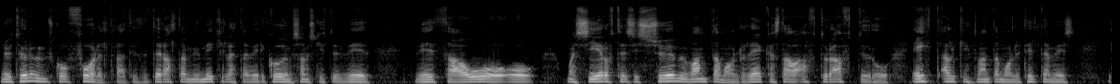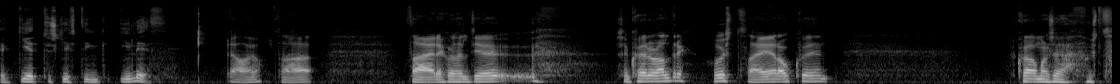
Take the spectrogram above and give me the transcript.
En við tölum um sko foreldra þetta er alltaf mjög mikilvægt að vera í góðum samskiptu við, við þá og, og maður sér oft þessi sömu vandamál rekast á aftur og aftur og eitt algengt vandamál er til dæmis ja, getu skipting í lið. Já, já, það, það er eitthvað held ég uh, sem hverjur aldrei, þú veist, það er ákveðin, hvað maður að segja, þú veist,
